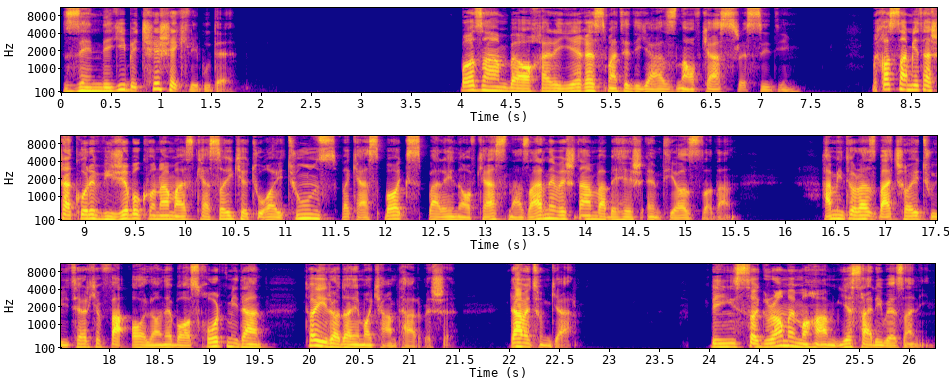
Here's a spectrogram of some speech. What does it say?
زندگی به چه شکلی بوده؟ بازم به آخر یه قسمت دیگه از نافکست رسیدیم. می‌خواستم یه تشکر ویژه بکنم از کسایی که تو iTunes و CastBox برای نافکست نظر نوشتن و بهش امتیاز دادن. همینطور از بچه های توییتر که فعالانه بازخورد میدن تا ایرادای ما کمتر بشه. دمتون گرم. به اینستاگرام ما هم یه سری بزنین.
